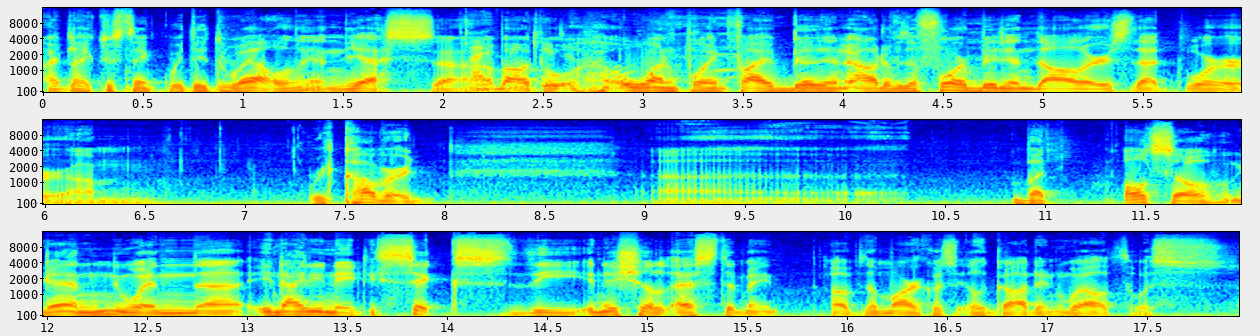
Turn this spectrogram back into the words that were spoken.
I'd like to think we did well, and yes, uh, about well. 1.5 billion out of the 4 billion dollars that were um, recovered. Uh, but also, again, when uh, in 1986, the initial estimate of the Marcos ill-gotten wealth was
